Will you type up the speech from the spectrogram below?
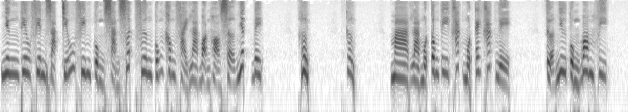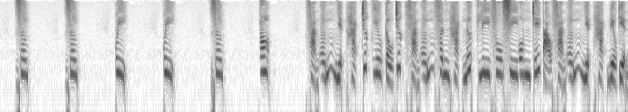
Nhưng thiêu phiên dạp chiếu phim cùng sản xuất phương cũng không phải là bọn họ sợ nhất B. H. Cơ. Mà là một công ty khác một cách khác nghề. Tựa như cùng bom phi. Dơ. Dơ. Quy. Quy. Dơ. To. Phản ứng nhiệt hạt trước yêu cầu trước phản ứng phân hạt nớt ly ôn chế tạo phản ứng nhiệt hạt điều kiện.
